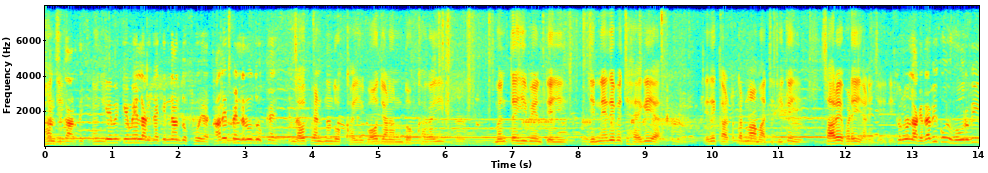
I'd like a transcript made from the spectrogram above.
ਸੰਸਕਾਰ ਤੇ। ਕਿਵੇਂ ਕਿਵੇਂ ਲੱਗਦਾ ਕਿੰਨਾ ਦੁੱਖ ਹੋਇਆ? ਸਾਰੇ ਪਿੰਡ ਨੂੰ ਦੁੱਖ ਹੈ? ਸਭ ਪਿੰਡ ਨੂੰ ਦੁੱਖ ਆ ਜੀ ਬਹੁਤ ਜਣਾਂ ਨੂੰ ਦੁੱਖ ਹੈਗਾ ਜੀ। ਮੈਨੂੰ ਤਾਂ ਇਹੀ ਬੇਨਤੀ ਹੈ ਜੀ ਜਿੰਨੇ ਦੇ ਵਿੱਚ ਹੈਗੇ ਆ ਇਹਦੇ ਕੱਟ ਕੱਢਣਾ ਮੱਚ ਠੀਕ ਹੈ ਜੀ। ਸਾਰੇ ਫੜੇ ਜਾਣੇ ਚਾਹੀਦੇ। ਤੁਹਾਨੂੰ ਲੱਗਦਾ ਵੀ ਕੋਈ ਹੋਰ ਵੀ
